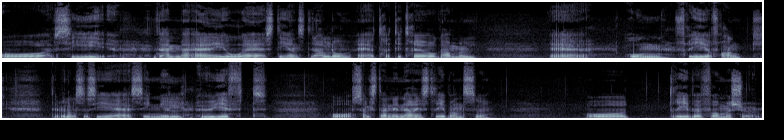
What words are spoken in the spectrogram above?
å si hvem jeg er. Jo, jeg er Stian Stinaldo. Jeg er 33 år gammel. Jeg er ung, fri og frank. Det vil altså si jeg er singel, ugift og selvstendig næringsdrivende. Og driver for meg sjøl.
